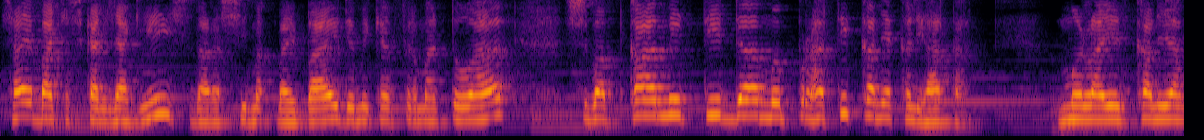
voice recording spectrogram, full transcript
Saya baca sekali lagi, saudara simak baik-baik demikian firman Tuhan. Sebab kami tidak memperhatikan yang kelihatan, melainkan yang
